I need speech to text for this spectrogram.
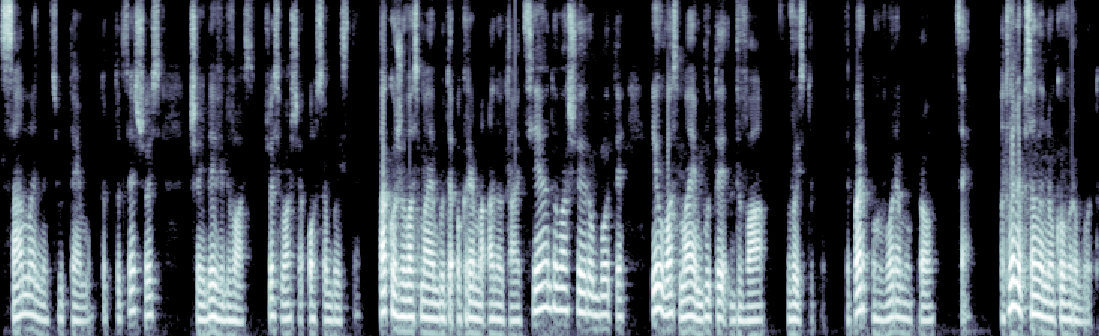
саме на цю тему. Тобто це щось, що йде від вас, щось ваше особисте. Також у вас має бути окрема анотація до вашої роботи, і у вас має бути два виступи. Тепер поговоримо про це. От ви написали наукову роботу.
